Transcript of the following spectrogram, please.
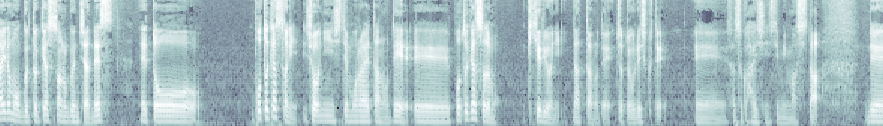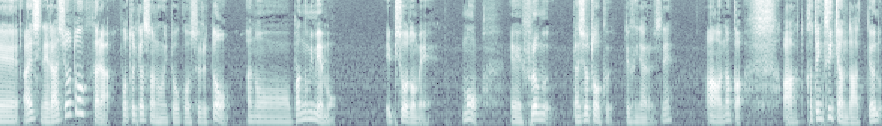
はい、どうも、グッドキャストのぐんちゃんです。えっと、ポッドキャストに承認してもらえたので、えー、ポッドキャストでも聞けるようになったので、ちょっと嬉しくて、えー、早速配信してみました。で、あれですね、ラジオトークからポッドキャストの方に投稿すると、あのー番組名も、エピソード名も、えー、from ラジオトークっていう風になるんですね。ああ、なんか、あ勝手についちゃうんだっていう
